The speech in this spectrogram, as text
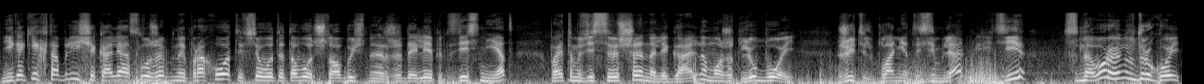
Никаких табличек а служебный проход и все вот это вот, что обычно РЖД лепит, здесь нет. Поэтому здесь совершенно легально может любой житель планеты Земля перейти с одного района в другой.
